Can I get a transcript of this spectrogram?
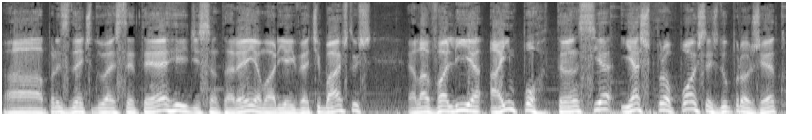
A presidente do STTR de Santarém, a Maria Ivete Bastos, ela avalia a importância e as propostas do projeto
